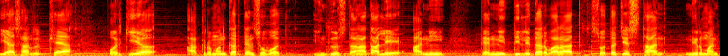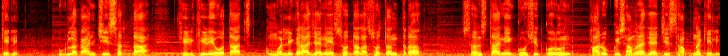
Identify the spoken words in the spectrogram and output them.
यासारख्या परकीय आक्रमणकर्त्यांसोबत हिंदुस्थानात आले आणि त्यांनी दिल्ली दरबारात स्वतःचे स्थान निर्माण केले. तुगलकांची सत्ता खिळखिळी होताच मलिक राजाने स्वतःला स्वतंत्र संस्थानिक घोषित करून फारुकी साम्राज्याची स्थापना केली.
